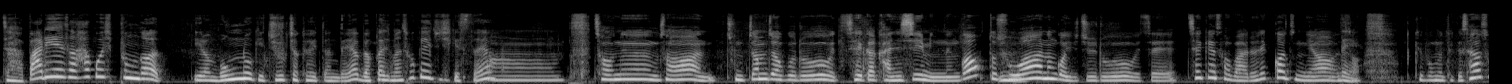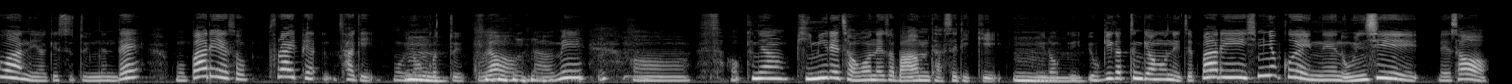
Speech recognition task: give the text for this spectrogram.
자, 파리에서 하고 싶은 것 이런 목록이 쭉 적혀 있던데요. 몇 가지만 소개해 주시겠어요? 어, 저는 우선 중점적으로 제가 관심 있는 거, 또 음. 좋아하는 음. 거 위주로 이제 책에서 말을 했거든요. 그래서 네. 어떻게 보면 되게 사소한 이야기일 수도 있는데, 뭐, 파리에서 프라이팬 사기, 뭐, 이런 음. 것도 있고요. 그 다음에, 어, 어, 그냥 비밀의 정원에서 마음 다스리기. 음. 이런, 여기 같은 경우는 이제 파리 16구에 있는 온실에서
